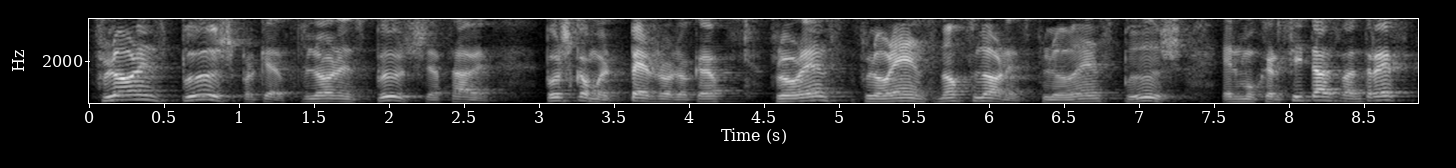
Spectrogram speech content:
Florence Bush, porque Florence Bush, ya saben, Bush como el perro, yo creo. Florence, Florence, no Florence, Florence Bush. En Mujercitas van tres.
